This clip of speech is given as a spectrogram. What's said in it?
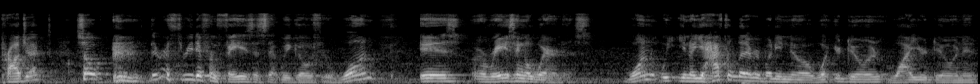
project. So there are three different phases that we go through. One is raising awareness one, we, you know, you have to let everybody know what you're doing, why you're doing it,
